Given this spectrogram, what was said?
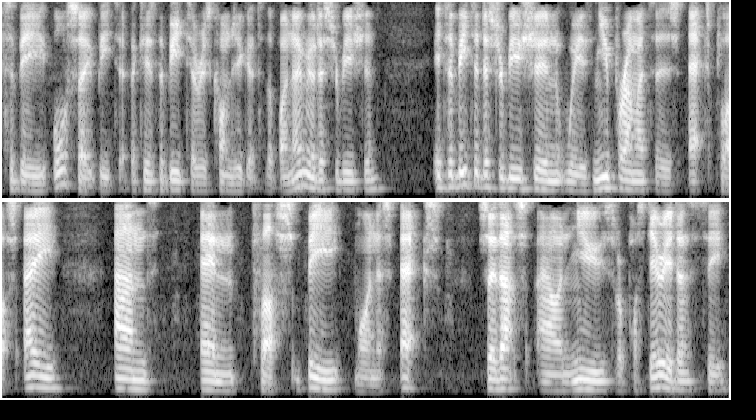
to be also beta because the beta is conjugate to the binomial distribution. It's a beta distribution with new parameters x plus a and n plus b minus x. So that's our new sort of posterior density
